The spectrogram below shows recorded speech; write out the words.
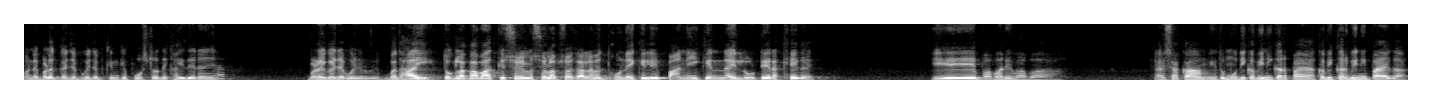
मैंने बड़े गजब गजब किन के पोस्टर दिखाई दे रहे हैं यार? बड़े गजब गजब बधाई, तुगलकाबाद के सुल- सुलभ शौचालय में धोने के लिए पानी के नए लोटे रखे गए। ये बाबा रे बाबा। ऐसा काम, ये तो मोदी कभी नहीं कर पाया, कभी कर भी नहीं पाएगा।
